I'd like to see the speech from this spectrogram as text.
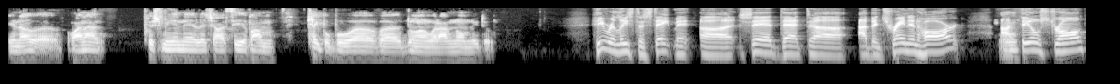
You know, uh, why not push me in there? Let y'all see if I'm capable of uh, doing what I normally do he released a statement, uh, said that uh, I've been training hard. Mm. I feel strong.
